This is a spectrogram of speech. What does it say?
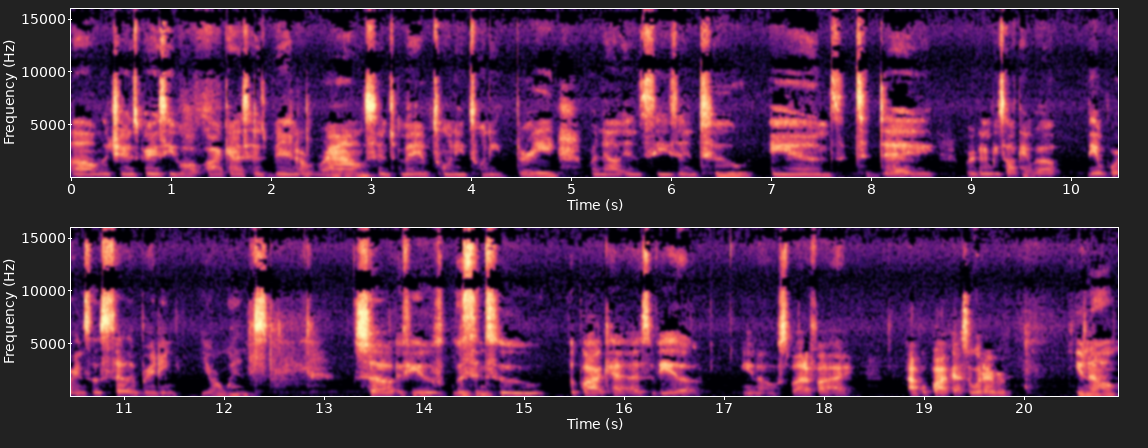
Um, the Transparency Vault podcast has been around since May of 2023. We're now in season two, and today we're going to be talking about the importance of celebrating your wins. So, if you've listened to the podcast via, you know, Spotify, Apple Podcasts, or whatever, you know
